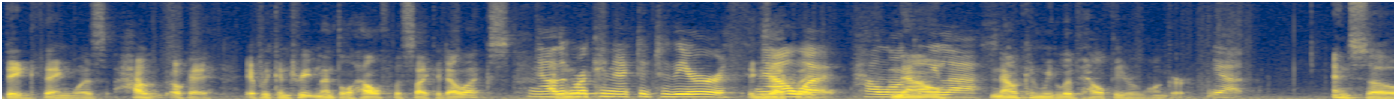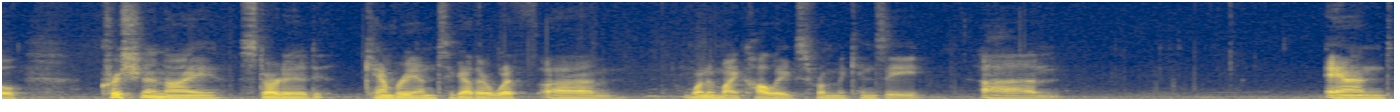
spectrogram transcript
big thing was how, okay, if we can treat mental health with psychedelics. Now that we're connected to the earth, Exactly. now what? How long now, can we last? Now can we live healthier longer? yeah. And so Christian and I started Cambrian together with um, one of my colleagues from McKinsey. Um, and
